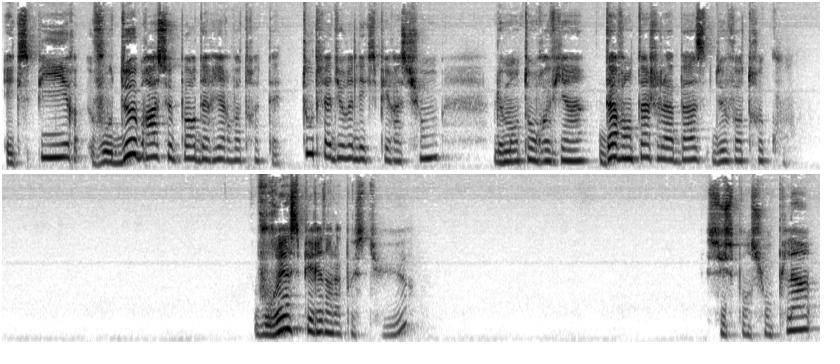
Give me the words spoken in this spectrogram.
Expire, vos deux bras se portent derrière votre tête. Toute la durée de l'expiration, le menton revient davantage à la base de votre cou. Vous réinspirez dans la posture. Suspension plein,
